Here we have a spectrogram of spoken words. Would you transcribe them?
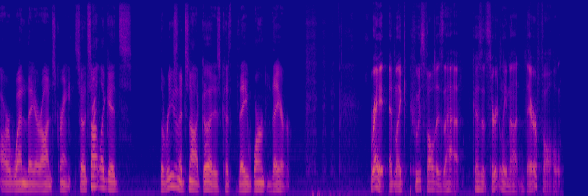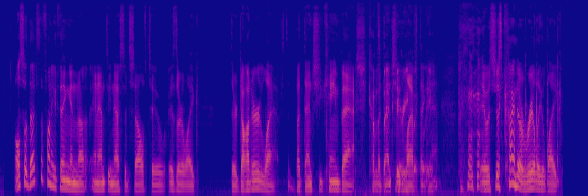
are when they are on screen. So it's not Right. like it's the reason it's not good is because they weren't there. Right. And like whose fault is that? Because it's certainly not their fault. Also, that's the funny thing in uh, in Empty Nest itself too is they're like their daughter left, but then she came back, She comes but then back she very left quickly. again. it was just kind of really like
